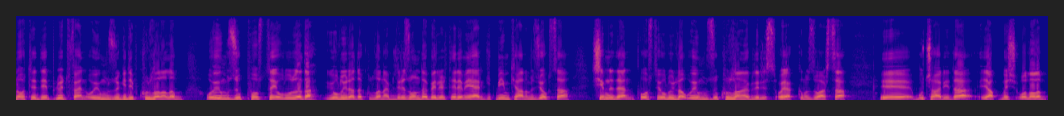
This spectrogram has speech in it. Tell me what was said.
not edip lütfen oyumuzu gidip kullanalım. Oyumuzu posta yoluyla da yoluyla da kullanabiliriz. Onu da belirtelim. Eğer gitme imkanımız yoksa şimdiden posta yoluyla oyumuzu kullanabiliriz. Oy hakkımız varsa e, bu çağrıyı da yapmış olalım.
